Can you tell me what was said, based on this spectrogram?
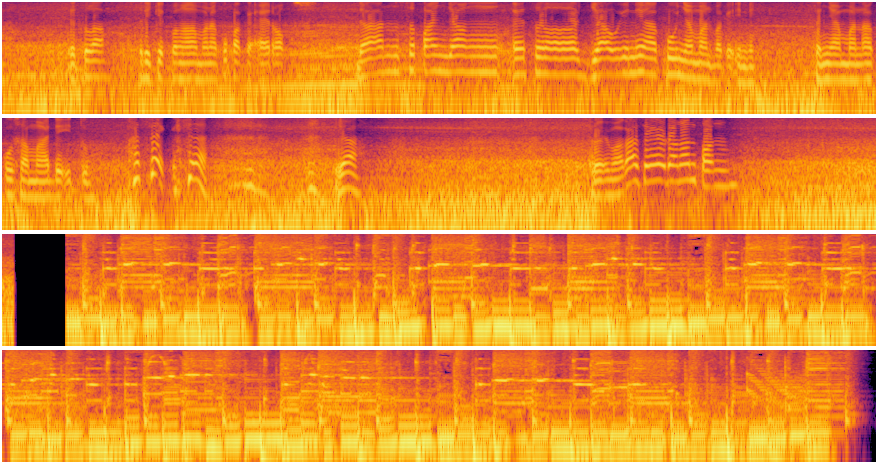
itulah sedikit pengalaman aku pakai Aerox dan sepanjang eh, sejauh ini aku nyaman pakai ini. Senyaman aku sama adik itu. Asik. Ya. Terima kasih udah nonton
